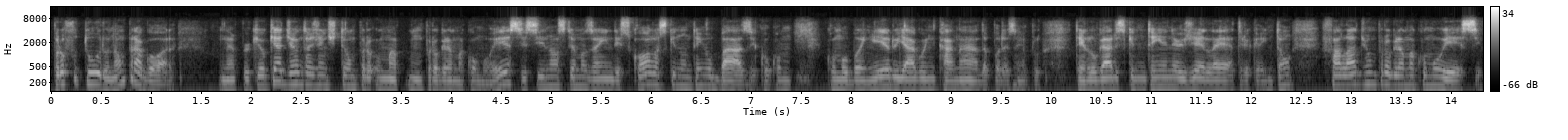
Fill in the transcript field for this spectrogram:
para o futuro, não para agora. Né? Porque o que adianta a gente ter um, uma, um programa como esse se nós temos ainda escolas que não têm o básico, como, como banheiro e água encanada, por exemplo. Tem lugares que não tem energia elétrica. Então, falar de um programa como esse,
